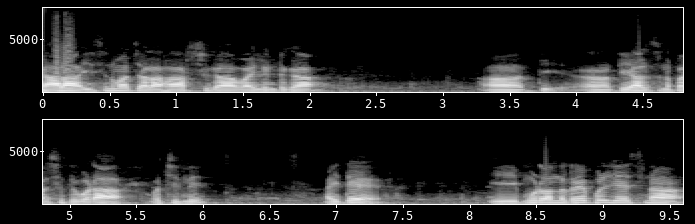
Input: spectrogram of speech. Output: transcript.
చాలా ఈ సినిమా చాలా హార్ష్గా వైలెంట్గా తీ- తీయాల్సిన పరిస్థితి కూడా వచ్చింది. అయితే ఈ మూడు వందల రేపులు చేసిన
